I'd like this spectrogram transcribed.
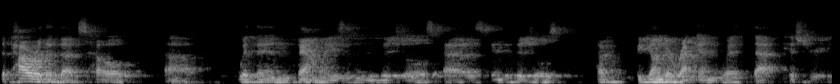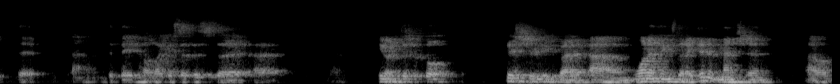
the power that that's held uh, within families and individuals as individuals have begun to reckon with that history that um, that they've held. Like I said, this is a, a you know difficult history, but um, one of the things that I didn't mention, uh,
